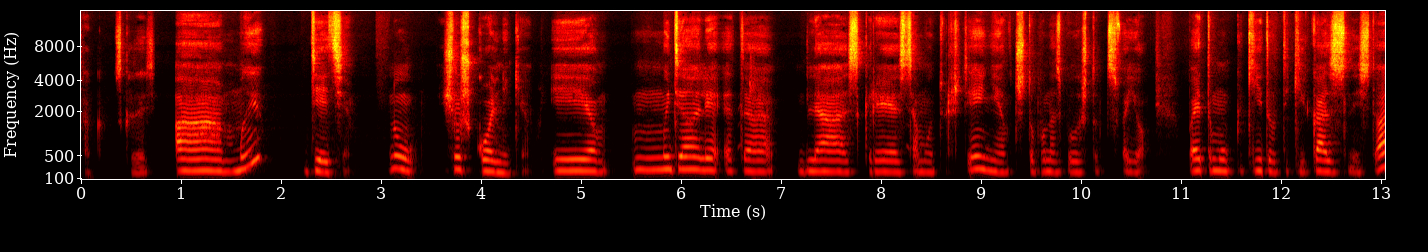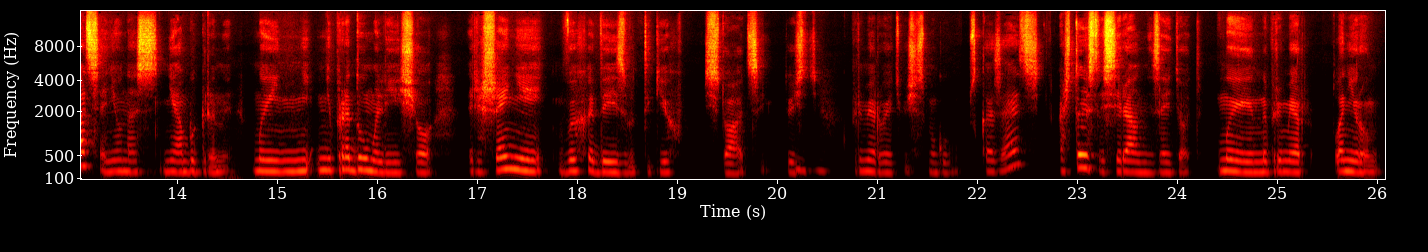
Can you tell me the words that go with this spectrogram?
так сказать. А мы, дети, ну, еще школьники. И мы делали это для, скорее, самоутверждения, чтобы у нас было что-то свое. Поэтому какие-то вот такие казусные ситуации, они у нас не обыграны. Мы не, не продумали еще решение выхода из вот таких ситуаций. То есть, mm-hmm. Примеру, я тебе сейчас могу сказать, а что если сериал не зайдет? Мы, например, планируем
